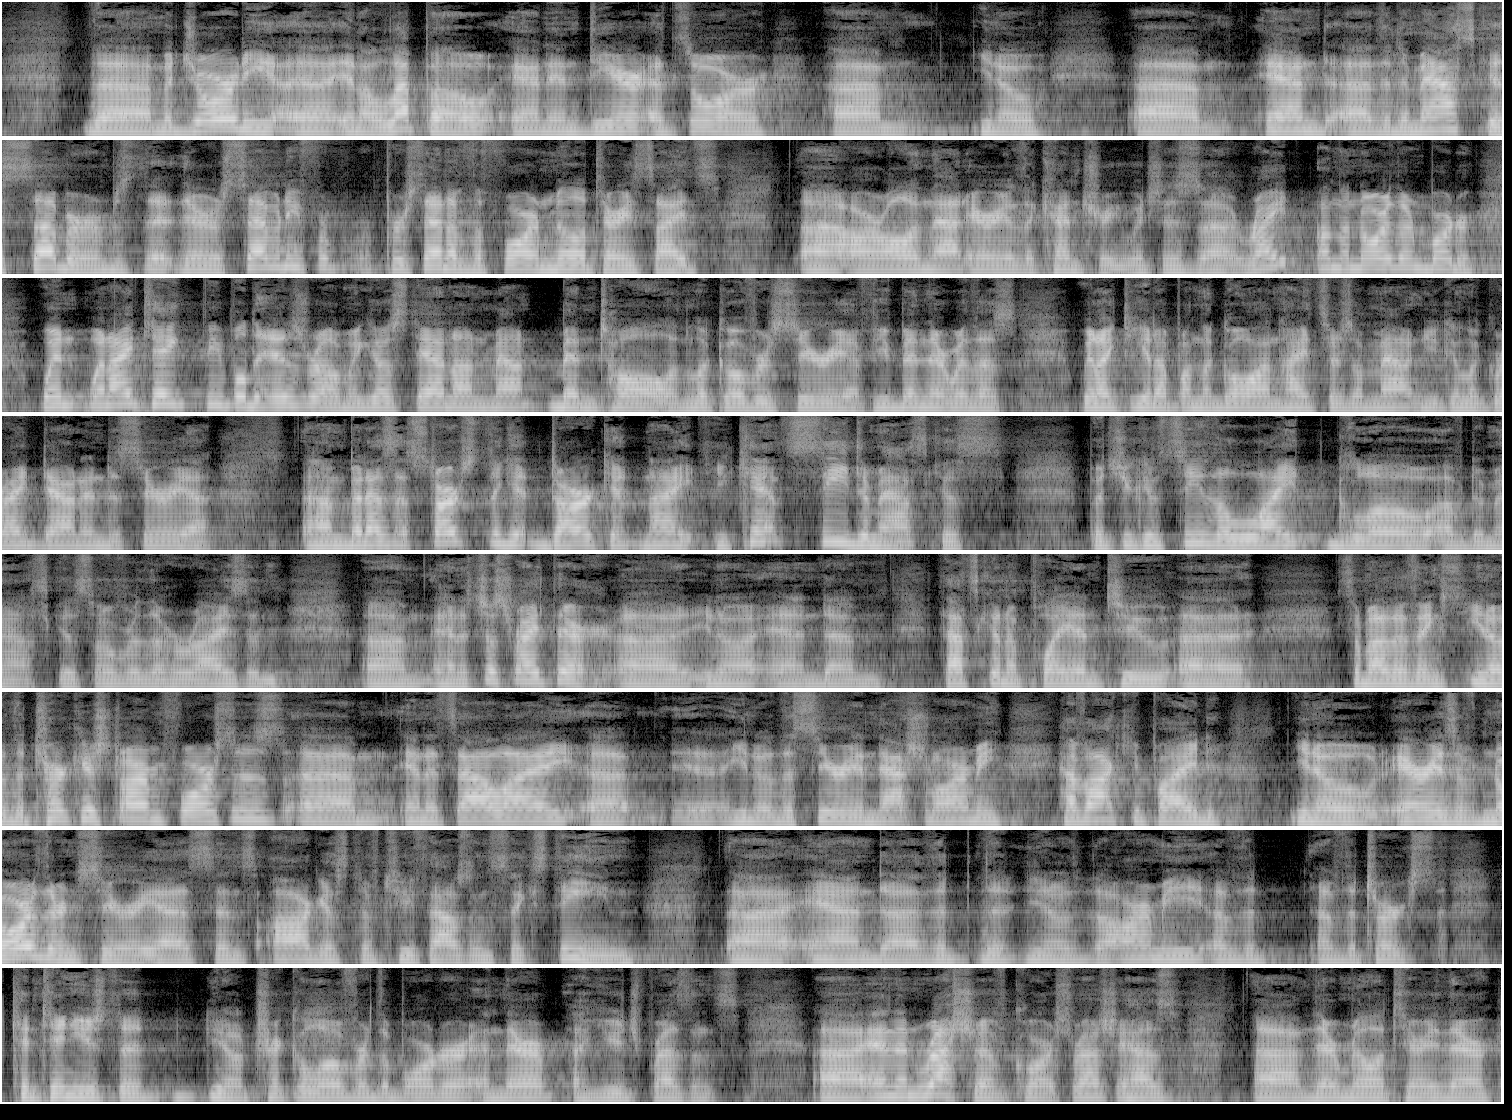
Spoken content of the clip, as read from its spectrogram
The majority uh, in Aleppo and in Deir ez-Zor, um, you know, um, and uh, the Damascus suburbs, there are 70% of the foreign military sites uh, are all in that area of the country, which is uh, right on the northern border. When, when I take people to Israel and we go stand on Mount Bental and look over Syria, if you've been there with us, we like to get up on the Golan Heights. There's a mountain you can look right down into Syria. Um, but as it starts to get dark at night, you can't see Damascus, but you can see the light glow of Damascus over the horizon. Um, and it's just right there, uh, you know, and um, that's going to play into uh, some other things. You know, the Turkish armed forces um, and its ally, uh, uh, you know, the Syrian National Army, have occupied, you know, areas of northern Syria since August of 2016. Uh, and uh, the, the, you know, the army of the of the Turks continues to, you know, trickle over the border, and they're a huge presence. Uh, and then Russia, of course, Russia has uh, their military there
